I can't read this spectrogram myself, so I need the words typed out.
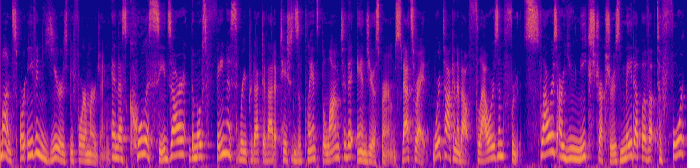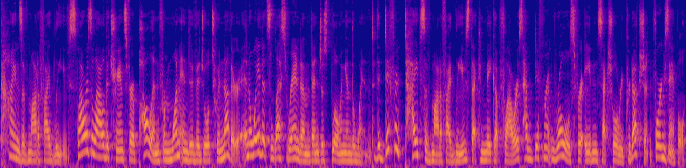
months, or even years before emerging. And as cool as seeds are, the most famous reproductive adaptations of plants belong to the angiosperms. That's right, we're talking about flowers and fruits. Flowers are unique structures made up of up to four kinds of modified leaves. Flowers allow the transfer of pollen from one individual to another in a way that's less random than just blowing in the wind. The different types of modified leaves that can make up flowers have different roles for aid in sexual reproduction. For example,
